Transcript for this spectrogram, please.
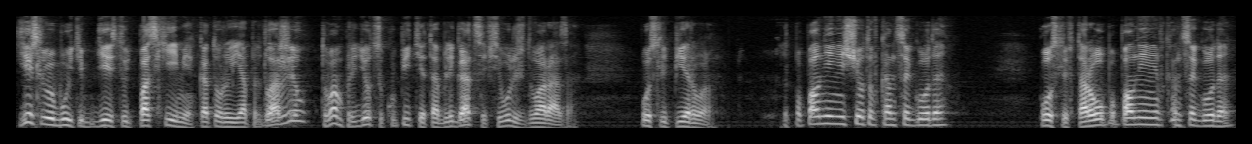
Если вы будете действовать по схеме, которую я предложил, то вам придется купить эти облигации всего лишь два раза. После первого пополнения счета в конце года, после второго пополнения в конце года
